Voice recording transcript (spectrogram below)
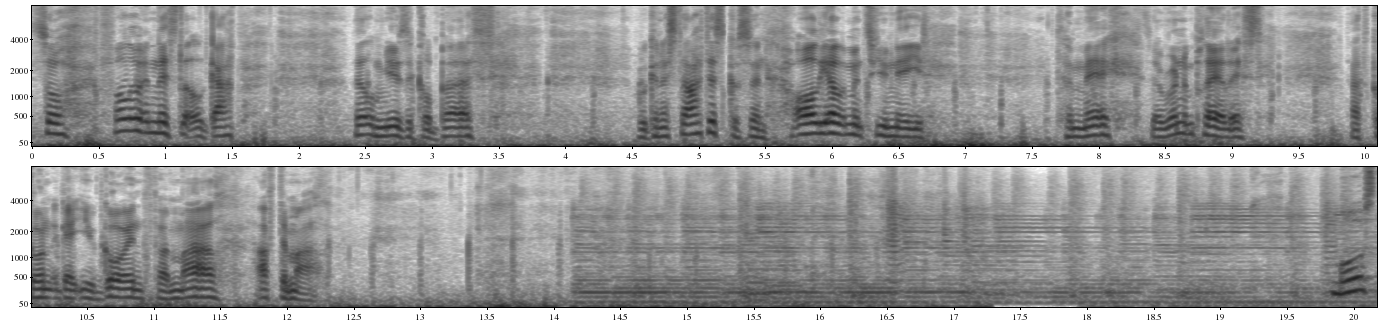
So, following this little gap, little musical burst, we're going to start discussing all the elements you need to make the running playlist that's going to get you going for mile after mile. Most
